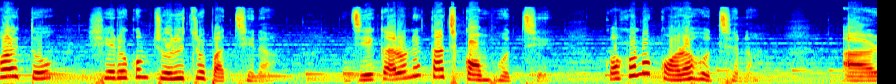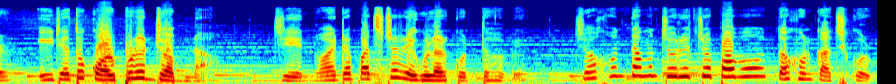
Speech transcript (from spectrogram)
হয়তো সেরকম চরিত্র পাচ্ছি না। যে কারণে কাজ কম হচ্ছে। কখনো করা হচ্ছে না। আর এইটা তো কর্পোরেট জব না, যে নয়টা পাঁচটা রেগুলার করতে হবে। যখন তেমন চরিত্র পাবো, তখন কাজ করব।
